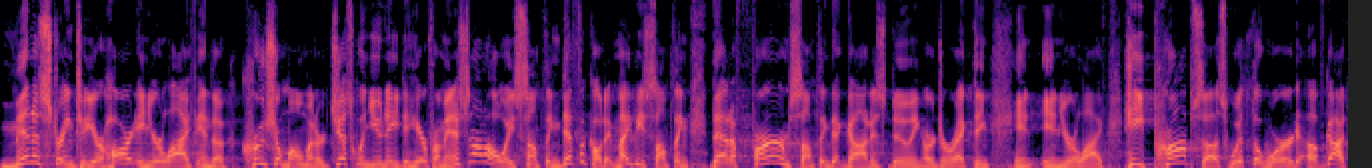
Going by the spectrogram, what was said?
ministering to your heart in your life in the crucial moment or just when you need to hear from it. And it's not always something difficult. It may be something that affirms something that God is doing or directing in, in your life. He prompts us with the Word of God.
